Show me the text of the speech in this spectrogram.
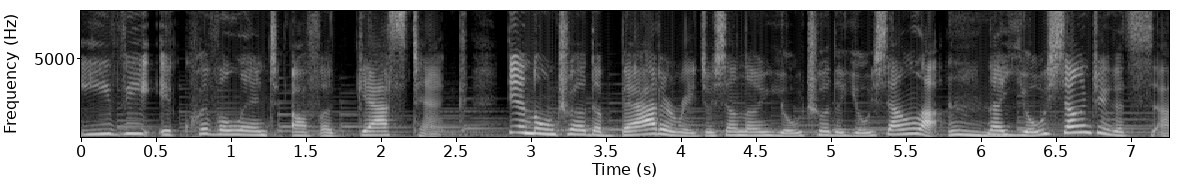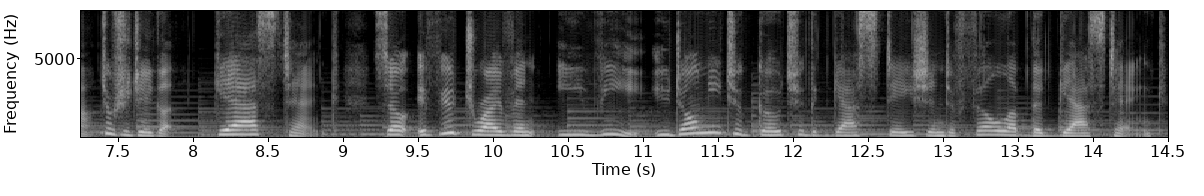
EV equivalent of a gas tank. 电动车的 battery 就相当于油车的油箱了。嗯，那油箱这个词啊，就是这个 gas tank. So if you drive an EV, you don't need to go to the gas station to fill up the gas tank.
